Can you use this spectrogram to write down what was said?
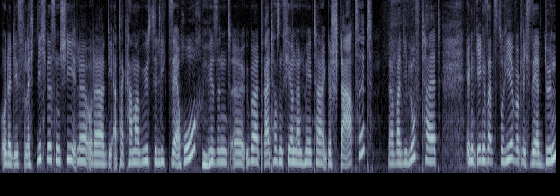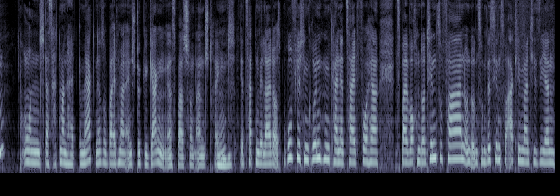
oder die es vielleicht nicht wissen, Chile oder die Atacama-Wüste liegt sehr hoch. Wir sind äh, über 3400 Meter gestartet. Da war die Luft halt im Gegensatz zu hier wirklich sehr dünn. Und das hat man halt gemerkt, ne? sobald man ein Stück gegangen ist, war es schon anstrengend. Jetzt hatten wir leider aus beruflichen Gründen keine Zeit vorher, zwei Wochen dorthin zu fahren und uns so ein bisschen zu akklimatisieren.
